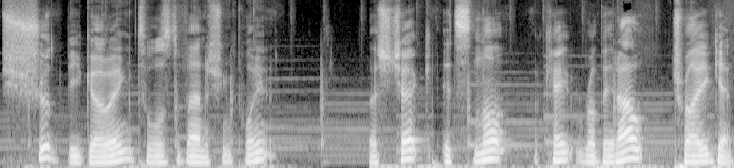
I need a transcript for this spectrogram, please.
should be going towards the vanishing point. Let's check. It's not. Okay, rub it out. Try again.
